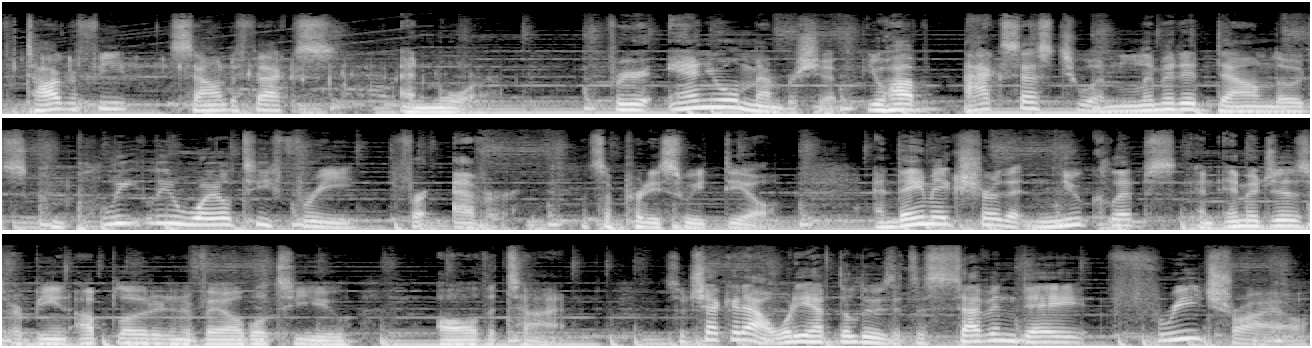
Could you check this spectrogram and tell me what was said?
photography, sound effects, and more. For your annual membership, you'll have access to unlimited downloads completely royalty free forever. That's a pretty sweet deal. And they make sure that new clips and images are being uploaded and available to you all the time. So check it out. What do you have to lose? It's a seven day free trial.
